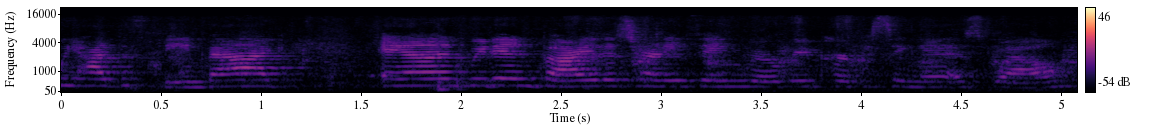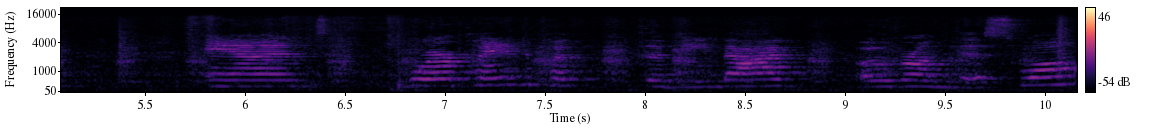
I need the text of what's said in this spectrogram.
we had the theme bag, and we didn't buy this or anything. We were repurposing it as well. And we're planning to put the bean bag over on this wall.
